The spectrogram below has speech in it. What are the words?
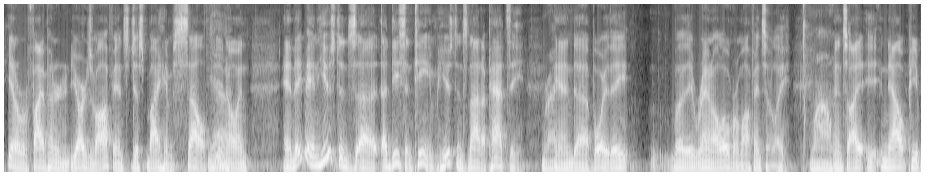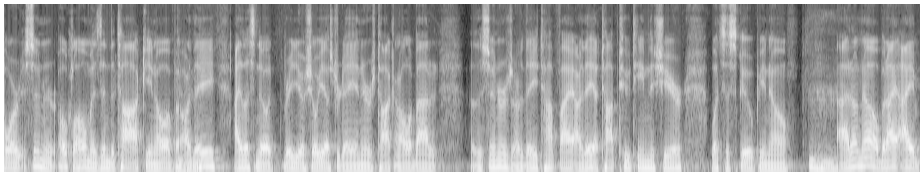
he had over 500 yards of offense just by himself. Yeah. You know, and and they and Houston's uh, a decent team. Houston's not a patsy. Right. And uh, boy, they boy they ran all over them offensively. Wow. And so I now people are sooner Oklahoma is in the talk. You know, of, are they? I listened to a radio show yesterday, and they was talking all about it. Are the Sooners are they top five? Are they a top two team this year? What's the scoop? You know, I don't know, but I, I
